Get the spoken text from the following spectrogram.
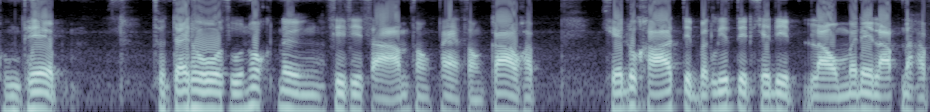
กรุงเทพ สนใจโทร 0 6 1 4 4 3 2 8 2 9 ครับ เคสลูกค้าติดแบล็คลิสติดเครดิตเราไม่ได้รับนะครับ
